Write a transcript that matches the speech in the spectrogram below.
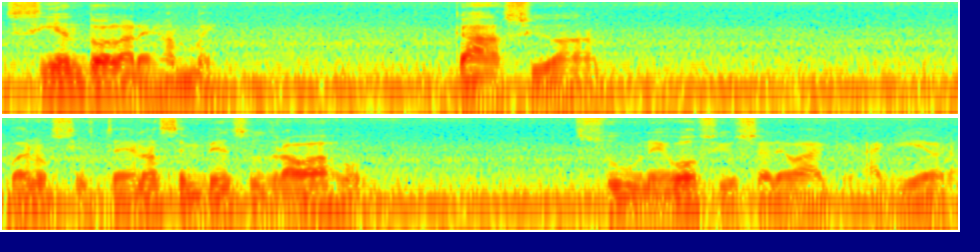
100 dólares al mes cada ciudadano. Bueno, si ustedes no hacen bien su trabajo, su negocio se le va a, quiebra.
